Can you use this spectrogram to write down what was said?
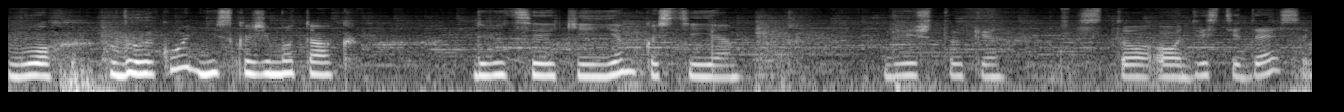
влог великодній, скажімо так. Дивіться, які ємкості є. Дві штуки 100, о, 210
